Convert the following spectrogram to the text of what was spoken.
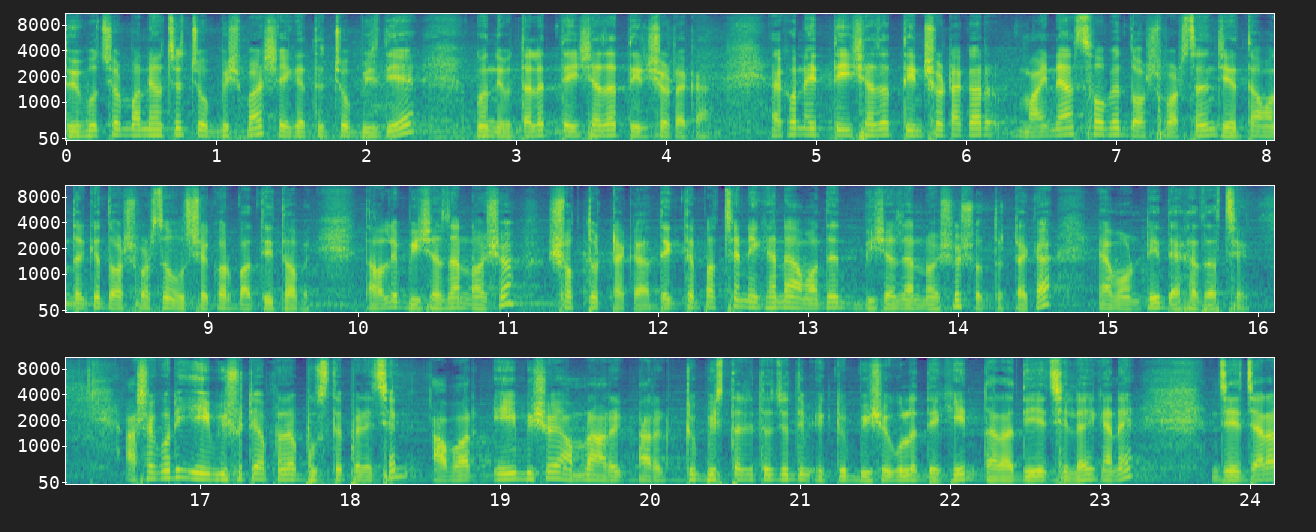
দুই বছর মানে হচ্ছে চব্বিশ মাস, সেই ক্ষেত্রে চব্বিশ দিয়ে গুণ দিব। তাহলে তেইশ হাজার তিনশো টাকা। এখন এই তেইশ হাজার তিনশো টাকার মাইনাস হবে দশ পার্সেন্ট যেহেতু আমাদেরকে দশ পার্সেন্ট উৎসেকর বাদ দিতে হবে। তাহলে বিশ হাজার নয়শো সত্তর টাকা। দেখতে পাচ্ছেন এখানে আমাদের বিশ হাজার নয়শো সত্তর টাকা অ্যামাউন্টটি দেখা যাচ্ছে। আশা করি এই বিষয়টি আপনারা বুঝতে পেরেছেন। আবার এই বিষয়ে আমরা আরেক, আরেকটু বিস্তারিত যদি একটু বিষয়গুলো দেখি, তারা দিয়েছিল এখানে যে যারা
